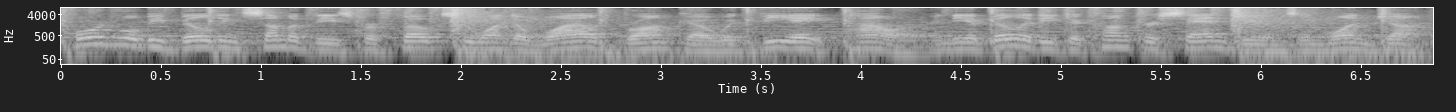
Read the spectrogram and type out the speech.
Ford will be building some of these for folks who want a wild Bronco with V8 power and the ability to conquer sand dunes in one jump.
